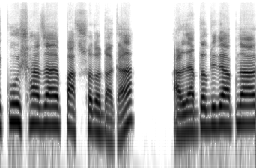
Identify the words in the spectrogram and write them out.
একুশ হাজার পাঁচশত টাকা। আর ল্যাপটপটিতে আপনার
